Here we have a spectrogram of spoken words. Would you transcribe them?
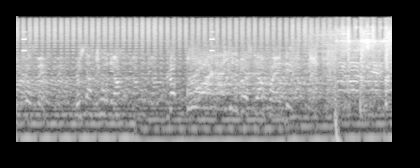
Mr. Junior, the born at University of Finding.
